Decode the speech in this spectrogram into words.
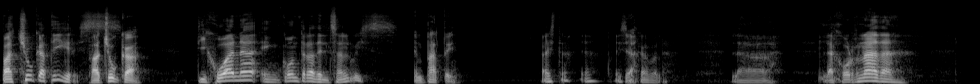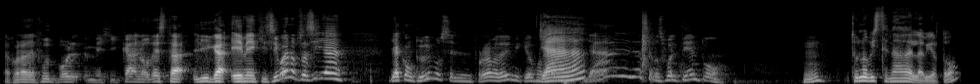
Pachuca Tigres. Pachuca. Tijuana en contra del San Luis. Empate. Ahí está, ya. Ahí se Ya. acaba la, la, la jornada. La jornada de fútbol mexicano de esta Liga MX. Y bueno, pues así ya, ya concluimos el programa de hoy, mi querido ¿Ya? Ya, ya, ya se nos fue el tiempo. ¿Mm? ¿Tú no viste nada del abierto?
